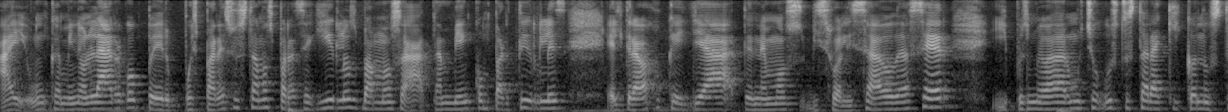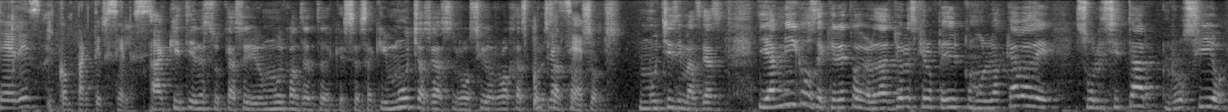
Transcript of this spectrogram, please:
hay un camino largo, pero pues para eso estamos, para seguirlos. Vamos a también compartirles el trabajo que ya tenemos visualizado de hacer y pues me va a dar mucho gusto estar aquí con ustedes y compartírselos. Aquí tienes tu caso y yo muy contento de que estés aquí. Muchas gracias, Rocío Rojas, por estar con nosotros. Muchísimas gracias. Y amigos de Querétaro, de verdad, yo les quiero pedir, como lo acaba de solicitar Rocío,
